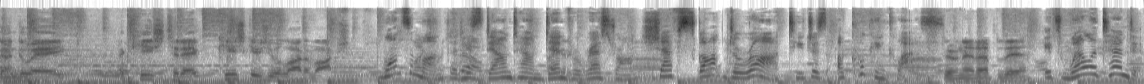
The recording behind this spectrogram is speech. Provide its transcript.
We're to a, a quiche today. Quiche gives you a lot of options. Once a month at his downtown Denver restaurant, Chef Scott Durrah teaches a cooking class. Throwing that up there. It's well attended.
